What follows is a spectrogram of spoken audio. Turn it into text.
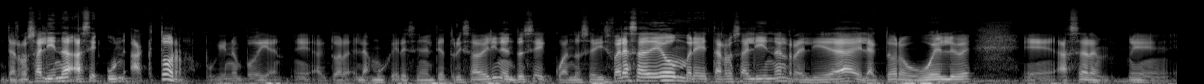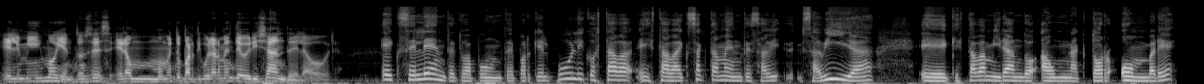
de Rosalinda hace un actor, porque no podían eh, actuar las mujeres en el teatro isabelino, entonces cuando se disfraza de hombre esta Rosalinda, en realidad el actor vuelve eh, a ser él mismo y entonces era un momento particularmente brillante de la obra. Excelente tu apunte, porque el público estaba, estaba exactamente, sabía eh, que estaba mirando a un actor hombre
